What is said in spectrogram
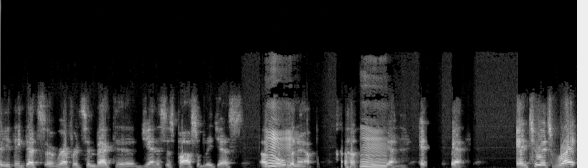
You think that's uh, referencing back to Genesis, possibly, Jess? A Hmm. golden apple. Hmm. Yeah. And, yeah. And to its right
